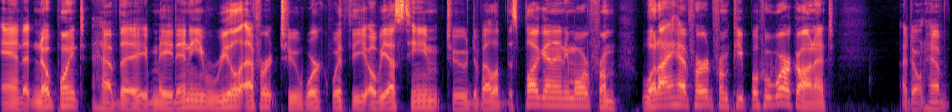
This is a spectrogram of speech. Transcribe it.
And at no point have they made any real effort to work with the OBS team to develop this plugin anymore. From what I have heard from people who work on it, I don't have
